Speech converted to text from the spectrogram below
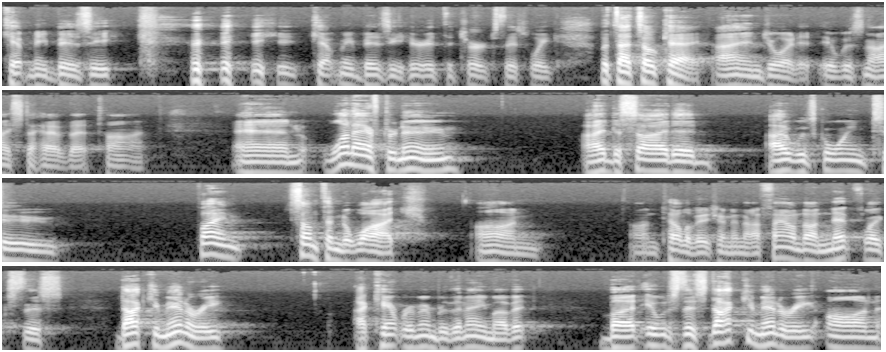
kept me busy. he kept me busy here at the church this week, but that's okay. I enjoyed it. It was nice to have that time. And one afternoon, I decided I was going to find something to watch on on television, and I found on Netflix this documentary. I can't remember the name of it, but it was this documentary on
